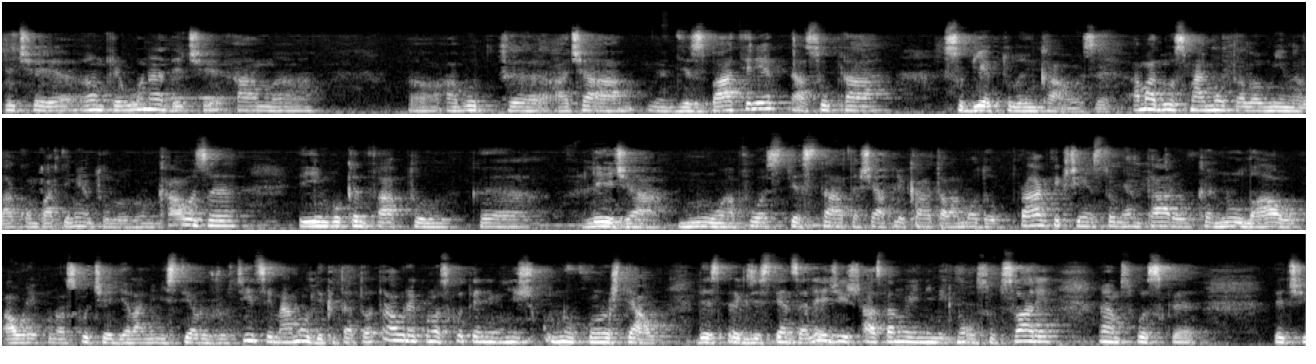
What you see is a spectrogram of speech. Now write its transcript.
Deci, împreună, deci am avut acea dezbatere asupra subiectul în cauză. Am adus mai multă lumină la compartimentul în cauză, invocând faptul că legea nu a fost testată și aplicată la modul practic și instrumentarul că nu l-au, au recunoscut cei de la Ministerul Justiției, mai mult decât atât, au recunoscut că nici nu cunoșteau despre existența legii și asta nu e nimic nou sub soare. Noi am spus că deci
